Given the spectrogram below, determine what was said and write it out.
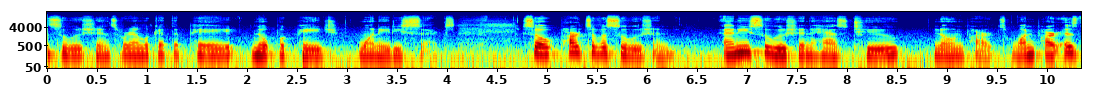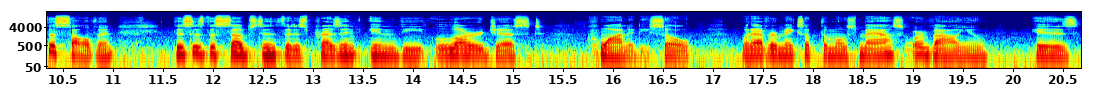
solutions, we're going to look at the pay, notebook page 186. So parts of a solution. Any solution has two known parts. One part is the solvent. This is the substance that is present in the largest quantity. So whatever makes up the most mass or volume is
